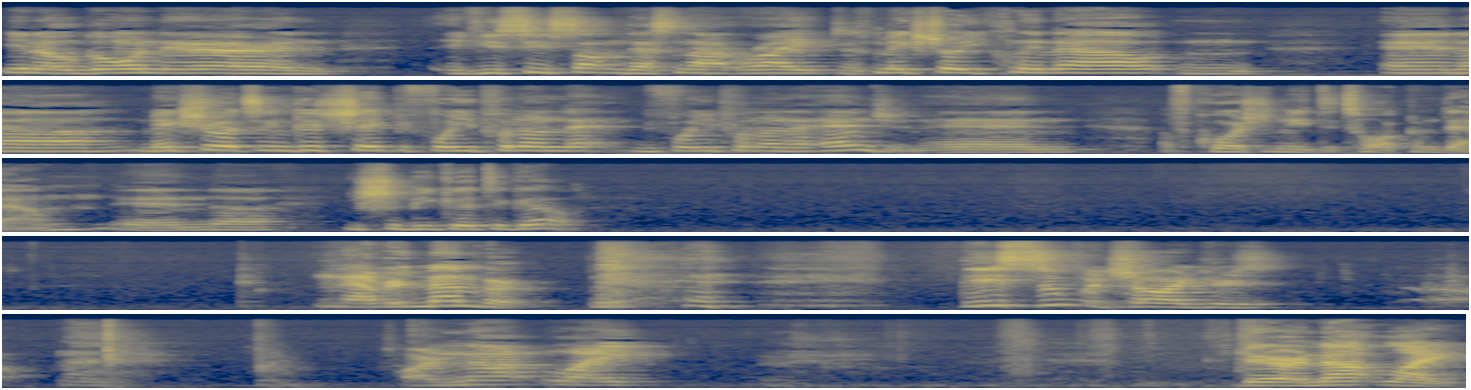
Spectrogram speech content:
you know go in there and if you see something that's not right, just make sure you clean out and and uh, make sure it's in good shape before you put on the, before you put on the engine. And of course, you need to torque them down, and uh, you should be good to go. Now remember, these superchargers are not light. They are not light.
